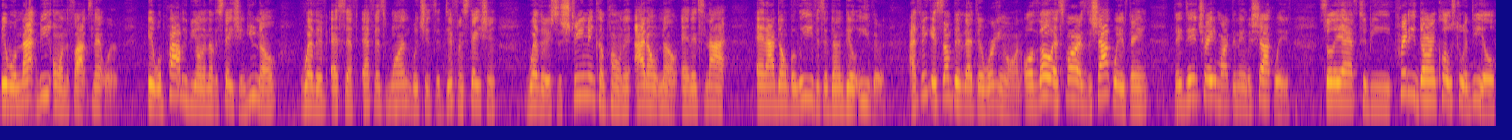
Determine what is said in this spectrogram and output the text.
it will not be on the Fox network. It will probably be on another station. You know, whether if SF FS1, which is a different station, whether it's a streaming component, I don't know. And it's not and I don't believe it's a done deal either. I think it's something that they're working on. Although as far as the shockwave thing, they did trademark the name of Shockwave, so they have to be pretty darn close to a deal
